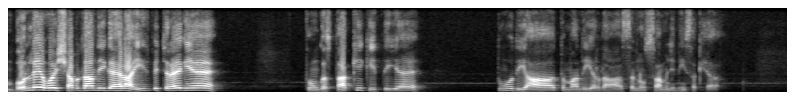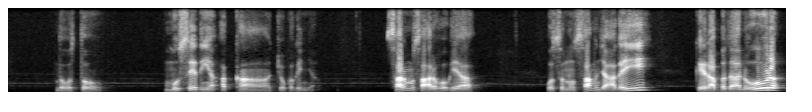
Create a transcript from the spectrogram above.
ਬੋਲੇ ਹੋਏ ਸ਼ਬਦਾਂ ਦੀ ਗਹਿਰਾਈ ਵਿੱਚ ਰਹਿ ਗਿਆ ਤੂੰ ਗਸਤਾਖੀ ਕੀਤੀ ਹੈ ਤੂੰ ਉਹਦੀ ਆਤਮਾ ਦੀ ਅਰਦਾਸ ਨੂੰ ਸਮਝ ਨਹੀਂ ਸਕਿਆ। ਦੋਸਤੋ ਮੂਸੇ ਦੀਆਂ ਅੱਖਾਂ ਝੁਕ ਗਈਆਂ। ਸ਼ਰਮਸਾਰ ਹੋ ਗਿਆ। ਉਸ ਨੂੰ ਸਮਝ ਆ ਗਈ ਕਿ ਰੱਬ ਦਾ ਨੂਰ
